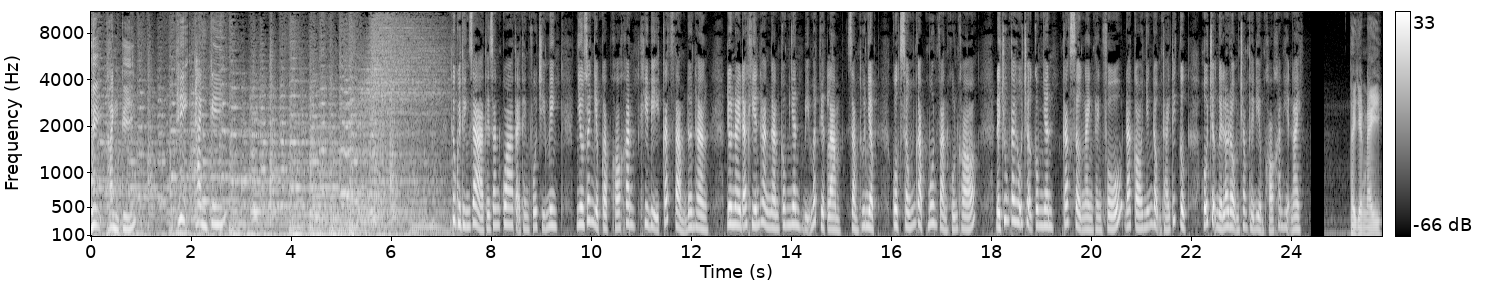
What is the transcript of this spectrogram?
Thị Thành Ký Thị Thành Ký Thưa quý thính giả, thời gian qua tại thành phố Hồ Chí Minh, nhiều doanh nghiệp gặp khó khăn khi bị cắt giảm đơn hàng. Điều này đã khiến hàng ngàn công nhân bị mất việc làm, giảm thu nhập, cuộc sống gặp muôn vàn khốn khó. Để chung tay hỗ trợ công nhân, các sở ngành thành phố đã có những động thái tích cực hỗ trợ người lao động trong thời điểm khó khăn hiện nay. Thời gian này,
